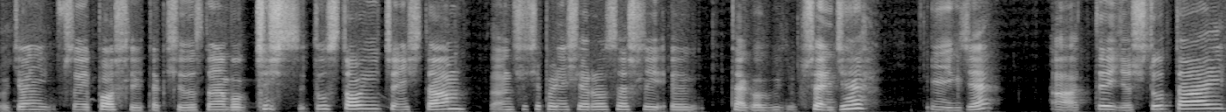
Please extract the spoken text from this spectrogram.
Gdzie oni w sumie poszli, tak się zastanawiam, bo część tu stoi, część tam. Będziecie pewnie się rozeszli y, tego wszędzie i nigdzie. A ty idziesz tutaj.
